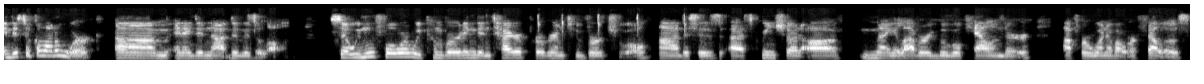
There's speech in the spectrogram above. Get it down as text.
and this took a lot of work, um, and I did not do this alone. So we move forward with converting the entire program to virtual. Uh, this is a screenshot of my elaborate Google Calendar uh, for one of our fellows.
